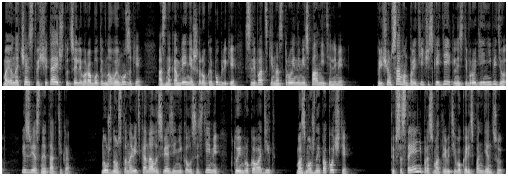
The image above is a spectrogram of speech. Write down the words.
Мое начальство считает, что цель его работы в новой музыке – ознакомление широкой публики с левацки настроенными исполнителями. Причем сам он политической деятельности вроде и не ведет. Известная тактика. Нужно установить каналы связи Николаса с теми, кто им руководит. Возможно, и по почте. Ты в состоянии просматривать его корреспонденцию?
